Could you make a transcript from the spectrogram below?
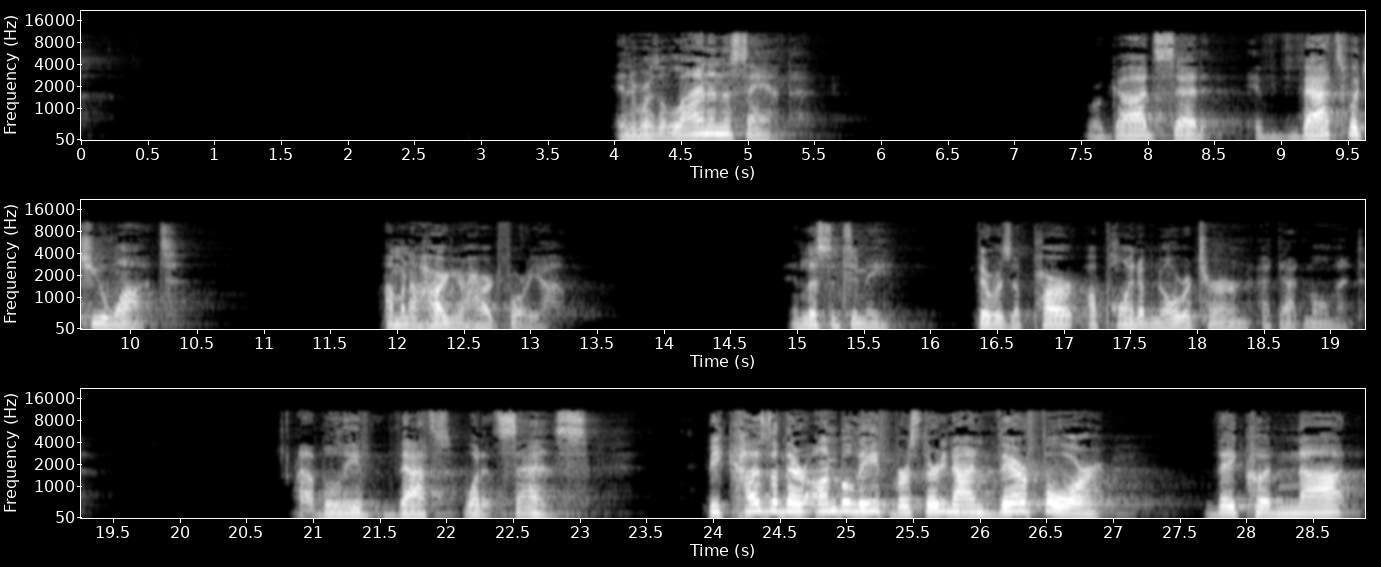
And there was a line in the sand where God said, If that's what you want, I'm going to harden your heart for you. And listen to me, there was a part, a point of no return at that moment. I believe that's what it says. Because of their unbelief, verse 39, therefore, they could not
